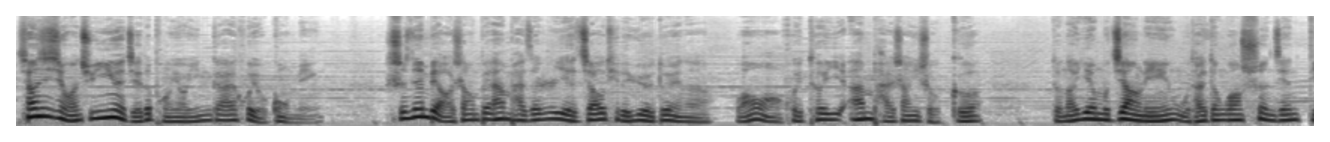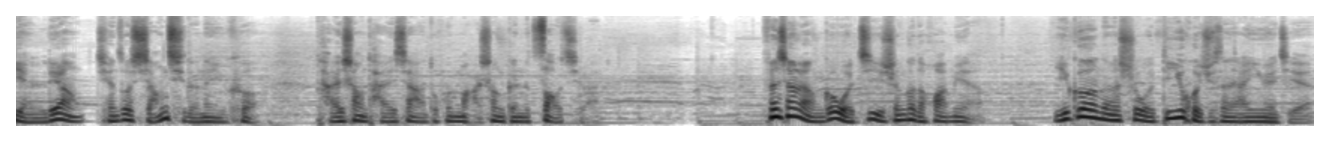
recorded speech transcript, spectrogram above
相信喜欢去音乐节的朋友应该会有共鸣。时间表上被安排在日夜交替的乐队呢，往往会特意安排上一首歌，等到夜幕降临，舞台灯光瞬间点亮，前奏响起的那一刻，台上台下都会马上跟着燥起来。分享两个我记忆深刻的画面啊，一个呢是我第一回去参加音乐节，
